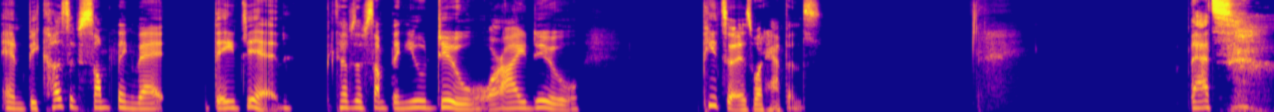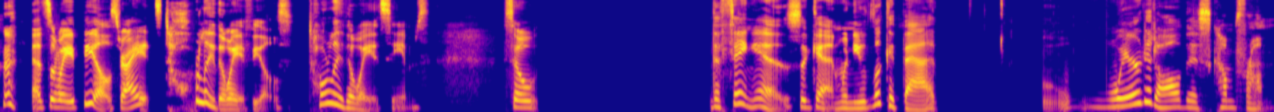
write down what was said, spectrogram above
and because of something that they did, because of something you do or I do, pizza is what happens. That's that's the way it feels, right? It's totally the way it feels. Totally the way it seems. So the thing is, again, when you look at that, where did all this come from?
